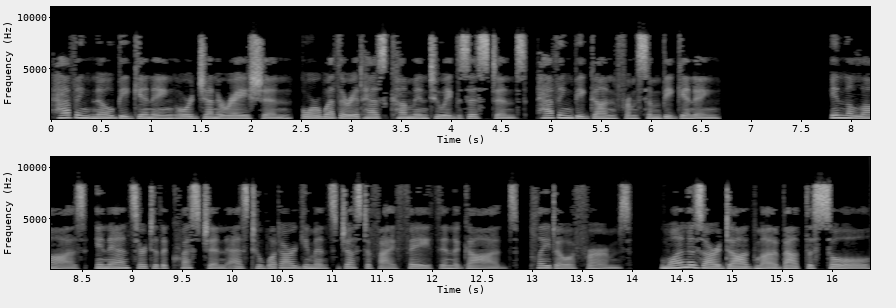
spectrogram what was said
having no beginning or generation, or whether it has come into existence, having begun from some beginning. In the Laws, in answer to the question as to what arguments justify faith in the gods, Plato affirms, "...one is our dogma about the soul,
